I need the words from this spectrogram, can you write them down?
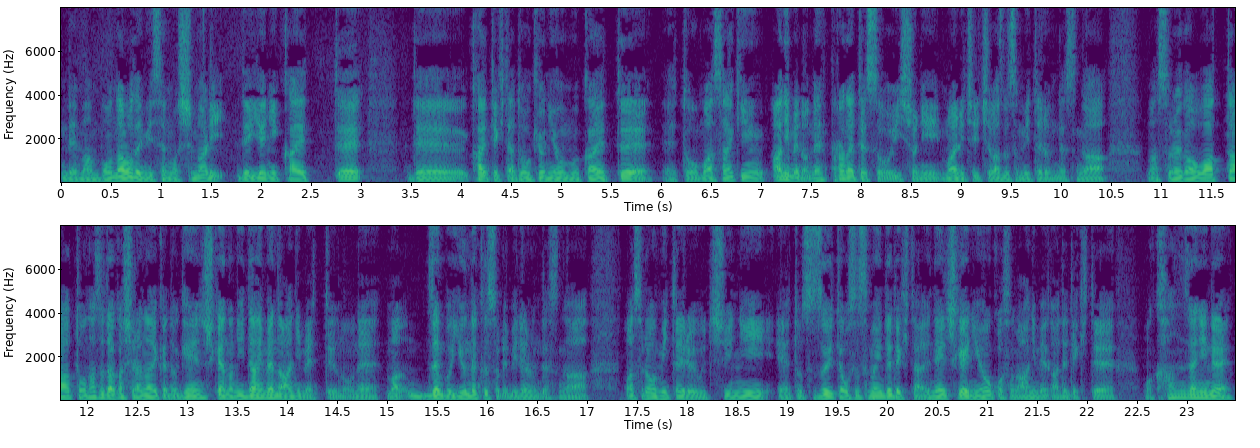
で、マンボウなので店も閉まり、で、家に帰って、で、帰ってきた同居人を迎えて、えっと、まあ、最近アニメのね、プラネテスを一緒に毎日1話ずつ見てるんですが、まあ、それが終わった後、なぜだか知らないけど、原始系の2代目のアニメっていうのをね、まあ、全部 UNEXT で見れるんですが、まあ、それを見ているうちに、えっと、続いておすすめに出てきた NHK にようこそのアニメが出てきて、もう完全にね、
